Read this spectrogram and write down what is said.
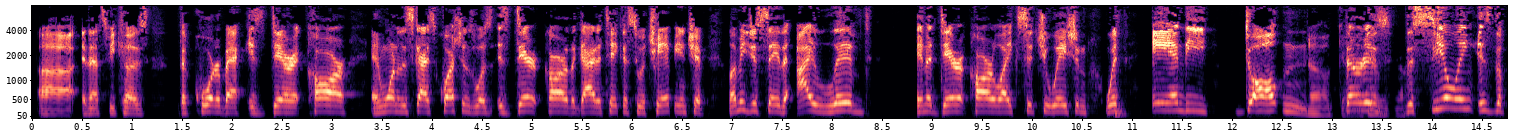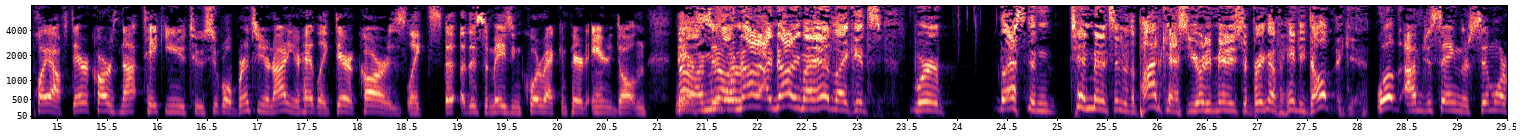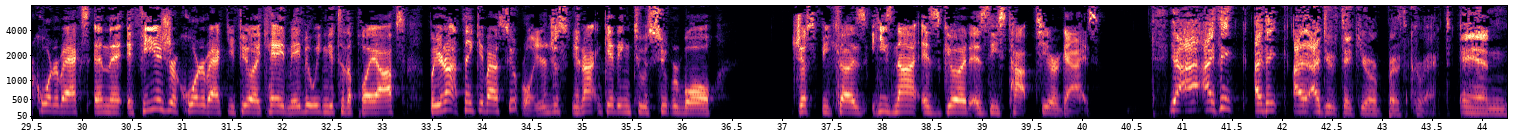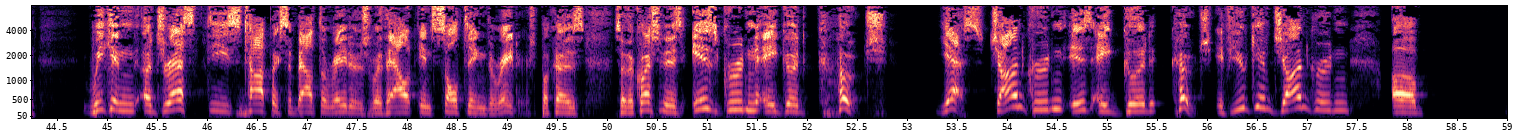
Uh, and that's because the quarterback is Derek Carr. And one of this guy's questions was, is Derek Carr the guy to take us to a championship? Let me just say that I lived in a Derek Carr-like situation with Andy Dalton. Oh, God, there here is we go. the ceiling is the playoffs. Derek Carr is not taking you to Super Bowl. Brinson, you're nodding your head like Derek Carr is like uh, this amazing quarterback compared to Andy Dalton. They No, I'm, no, I'm not, I'm nodding my head like it's, we're less than 10 minutes into the podcast. You already managed to bring up Andy Dalton again. Well, I'm just saying they're similar quarterbacks and that if he is your quarterback, you feel like, hey, maybe we can get to the playoffs, but you're not thinking about a Super Bowl. You're just, you're not getting to a Super Bowl just because he's not as good as these top tier guys. Yeah, I, I think, I think, I, I do think you're both correct. And we can address these topics about the Raiders without insulting the Raiders because, so the question is, is Gruden a good coach? Yes, Jon Gruden is a good coach. If you give Jon Gruden a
